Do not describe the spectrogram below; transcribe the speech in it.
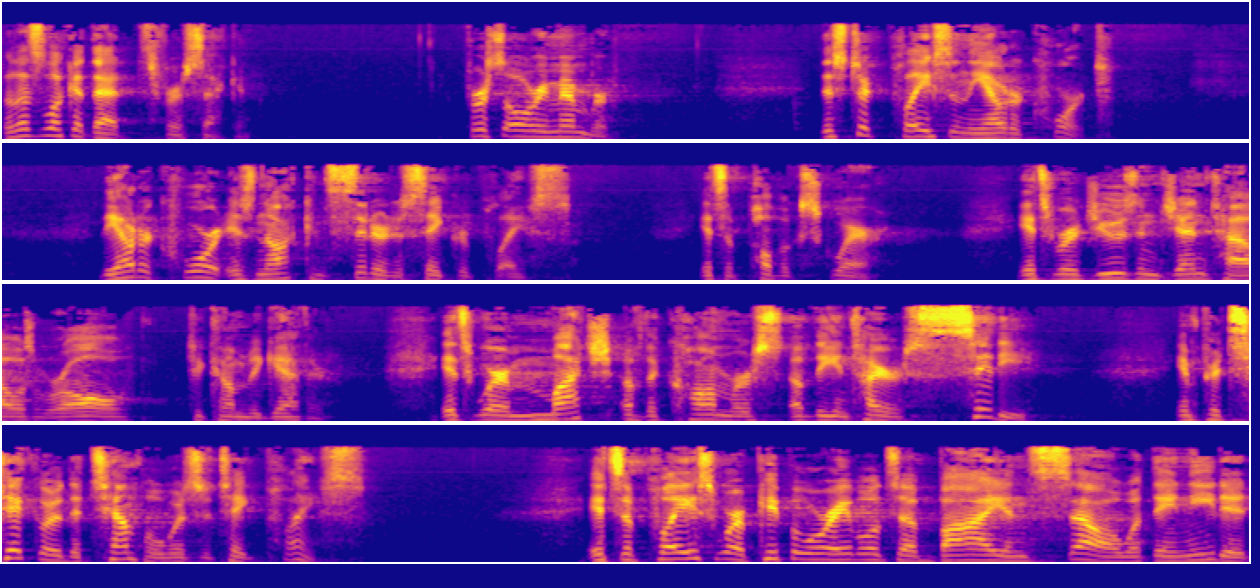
But let's look at that for a second. First of all, remember, this took place in the outer court. The outer court is not considered a sacred place. It's a public square. It's where Jews and Gentiles were all to come together. It's where much of the commerce of the entire city, in particular the temple, was to take place. It's a place where people were able to buy and sell what they needed,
